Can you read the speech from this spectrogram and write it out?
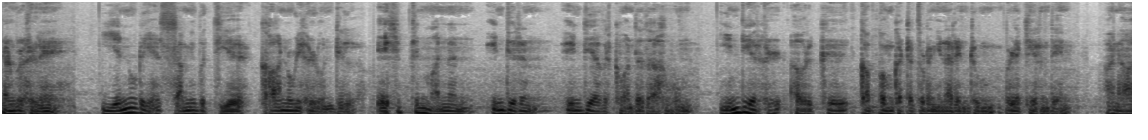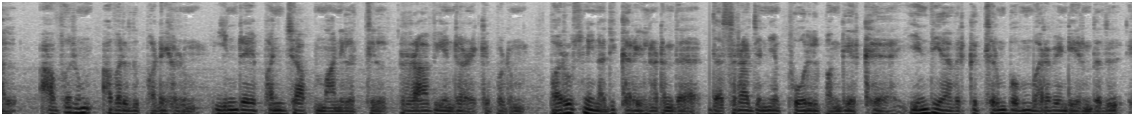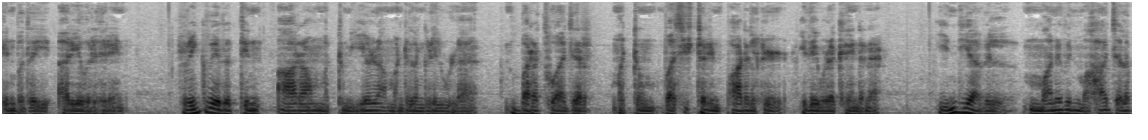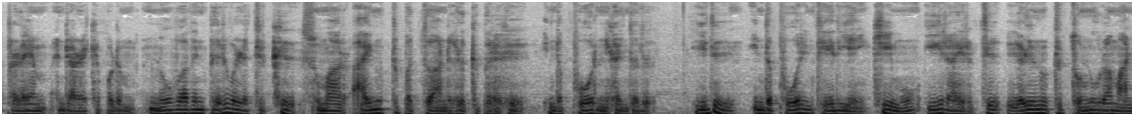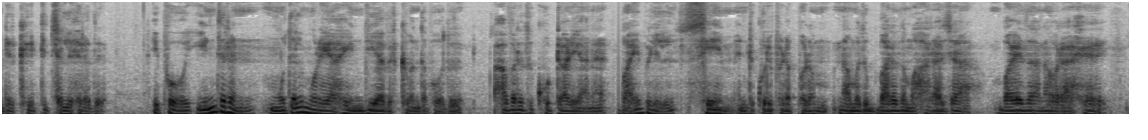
நண்பர்களே என்னுடைய சமீபத்திய காணொளிகள் ஒன்றில் எகிப்தின் மன்னன் இந்திரன் இந்தியாவிற்கு வந்ததாகவும் இந்தியர்கள் அவருக்கு கப்பம் கட்டத் தொடங்கினர் என்றும் விளக்கியிருந்தேன். ஆனால் அவரும் அவரது படைகளும் இன்றைய பஞ்சாப் மாநிலத்தில் ராவி என்று அழைக்கப்படும் பருஸ்னி நதிக்கரையில் நடந்த தசராஜன்ய போரில் பங்கேற்க இந்தியாவிற்கு திரும்பவும் வரவேண்டியிருந்தது என்பதை அறிய வருகிறேன். ரிக்வேதத்தின் ஆறாம் மற்றும் ஏழாம் மண்டலங்களில் உள்ள பரத்வாஜர் மற்றும் வசிஷ்டரின் பாடல்கள் இதை விளக்குகின்றன. இந்தியாவில் மனுவின் மகாஜல பிரளயம் என்று அழைக்கப்படும் நோவாவின் பெருவெள்ளத்திற்கு சுமார் ஐநூற்று பத்து ஆண்டுகளுக்கு பிறகு இந்த போர் நிகழ்ந்தது. இது இந்த போரின் தேதியை கிமு ஈராயிரத்து எழுநூற்று தொண்ணூறாம் ஆண்டிற்கு இட்டுச் செல்லுகிறது. இப்போ இந்திரன் முதல் முறையாக இந்தியாவிற்கு வந்தபோது அவரது கூட்டாளியான பைபிளில் சேம் என்று குறிப்பிடப்படும் நமது பரத மகாராஜா வயதானவராக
